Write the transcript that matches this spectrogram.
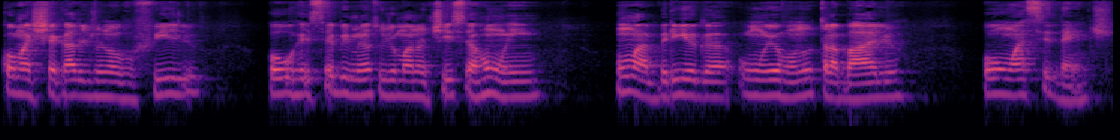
como a chegada de um novo filho ou o recebimento de uma notícia ruim, uma briga, um erro no trabalho ou um acidente.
